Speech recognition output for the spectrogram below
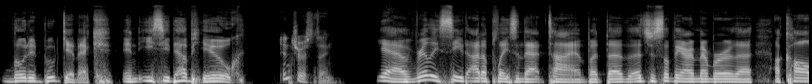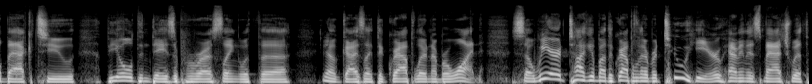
loaded boot gimmick in ECW. Interesting. Yeah, really seemed out of place in that time, but uh, that's just something I remember. The, a callback to the olden days of pro wrestling with the you know guys like the Grappler Number One. So we are talking about the Grappler Number Two here, having this match with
